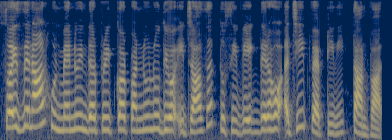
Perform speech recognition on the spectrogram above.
ਸੋ ਇਸ ਦੇ ਨਾਲ ਹੁਣ ਮੈਨੂੰ ਇੰਦਰਪ੍ਰੀਤ ਕੌਰ ਪੰਨੂ ਨੂੰ ਦਿਓ ਇਜਾਜ਼ਤ। ਤੁਸੀਂ ਵੇਖਦੇ ਰਹੋ ਅਜੀਤ ਵੈਬ ਟੀਵੀ। ਧੰਨਵਾਦ।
